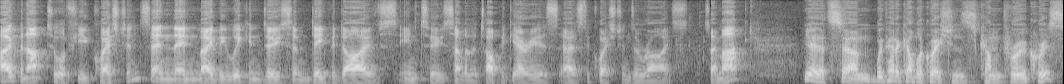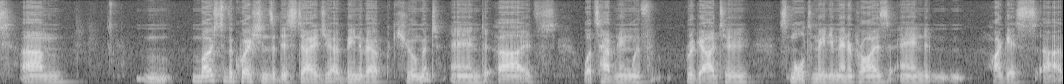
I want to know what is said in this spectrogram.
open up to a few questions and then maybe we can do some deeper dives into some of the topic areas as the questions arise. So Mark? Yeah, that's, um, we've had a couple of questions come through, Chris. Um, most of the questions at this stage have been about procurement and uh, it's what's happening with regard to small to medium enterprise and I guess, uh,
